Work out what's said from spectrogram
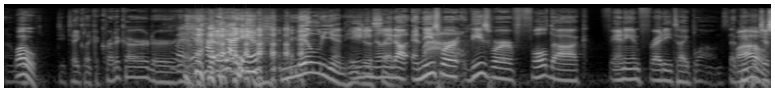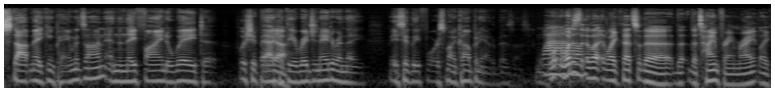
And I'm like, Whoa. do you take like a credit card or you What- know, yeah, how do you, how do you? Million. He eighty just million said. dollars? And these were these were full doc Fannie and Freddie type loans that Wow. people just stop making payments on, and then they find a way to push it back Yeah. at the originator, and they basically force my company out of business. Wow. What, what is the, like, like? That's the, the the time frame, right? Like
